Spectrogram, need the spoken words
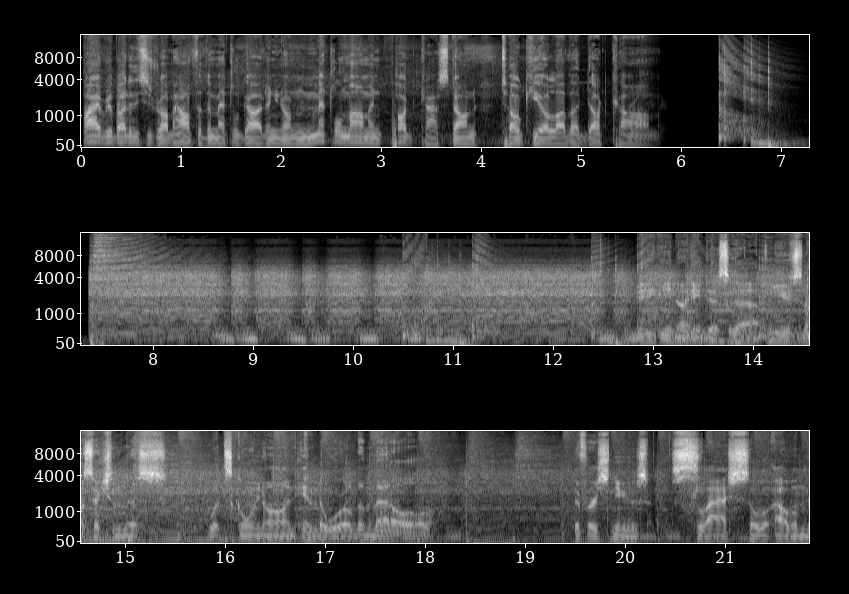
Hi, everybody. This is Rob Halford, the Metal Guard, and you're on Metal Moment podcast on TokyoLover.com. Big United uh, what's going on in the world of metal? The first news Slash solo album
